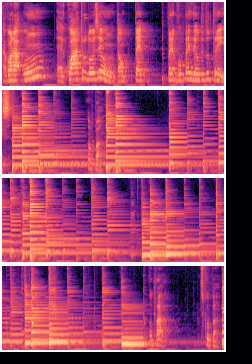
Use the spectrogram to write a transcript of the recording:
Agora 1, é 4, 2 e 1. Então pego, vou prender o dedo 3. Opa. Opa. Desculpa.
